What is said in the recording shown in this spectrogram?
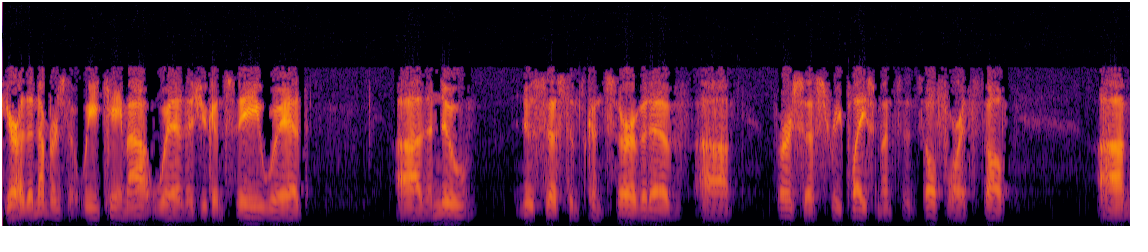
here are the numbers that we came out with. As you can see, with uh, the new new systems, conservative uh, versus replacements, and so forth. So, um,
